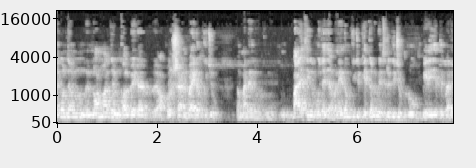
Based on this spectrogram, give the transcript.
এখন যেমন নর্মাল যেমন গলবেটার অপারেশন বা এরকম কিছু মানে বাইরে থেকে বোঝা যাবে না। এরকম কিছু ভেতরে ভেতরে কিছু রোগ বেড়ে যেতে পারে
